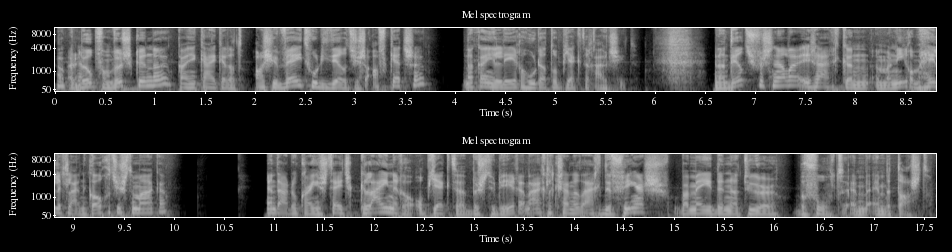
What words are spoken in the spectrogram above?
Met behulp van wiskunde kan je kijken dat als je weet hoe die deeltjes afketsen, dan kan je leren hoe dat object eruit ziet. En een deeltjesversneller is eigenlijk een, een manier om hele kleine kogeltjes te maken. En daardoor kan je steeds kleinere objecten bestuderen. En eigenlijk zijn dat eigenlijk de vingers waarmee je de natuur bevoelt en, en betast.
